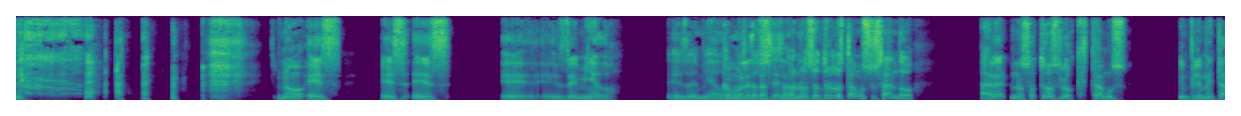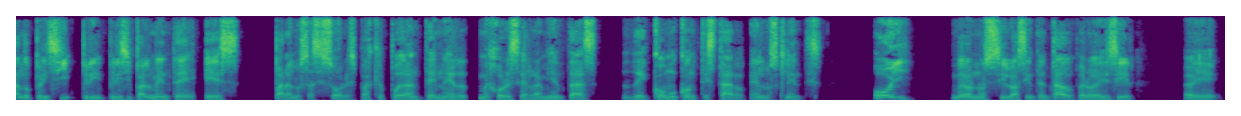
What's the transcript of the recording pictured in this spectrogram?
no, es, es, es, eh, es de miedo. Es de miedo. ¿Cómo lo estás haciendo? Nosotros lo estamos usando. A ver, nosotros lo que estamos implementando principalmente es para los asesores, para que puedan tener mejores herramientas de cómo contestar en los clientes. Hoy, bueno, no sé si lo has intentado, pero decir, eh,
